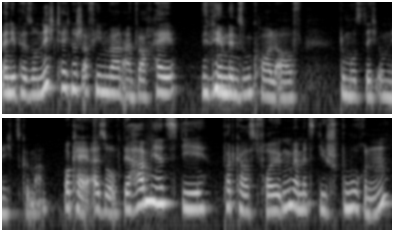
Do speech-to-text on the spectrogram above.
Wenn die Personen nicht technisch affin waren, einfach, hey, wir nehmen den Zoom-Call auf, du musst dich um nichts kümmern. Okay, also wir haben jetzt die Podcast-Folgen, wir haben jetzt die Spuren.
